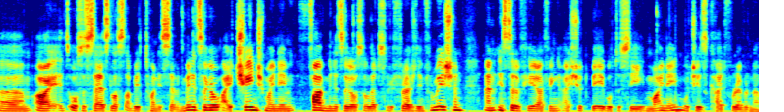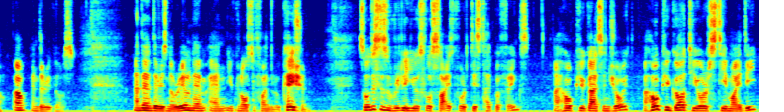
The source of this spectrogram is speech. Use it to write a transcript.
um, it also says lost update 27 minutes ago. I changed my name 5 minutes ago, so let's refresh the information. And instead of here, I think I should be able to see my name, which is Guide4Ever now. Oh, and there it goes. And then there is no real name, and you can also find the location. So this is a really useful site for this type of things. I hope you guys enjoyed. I hope you got your Steam ID.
